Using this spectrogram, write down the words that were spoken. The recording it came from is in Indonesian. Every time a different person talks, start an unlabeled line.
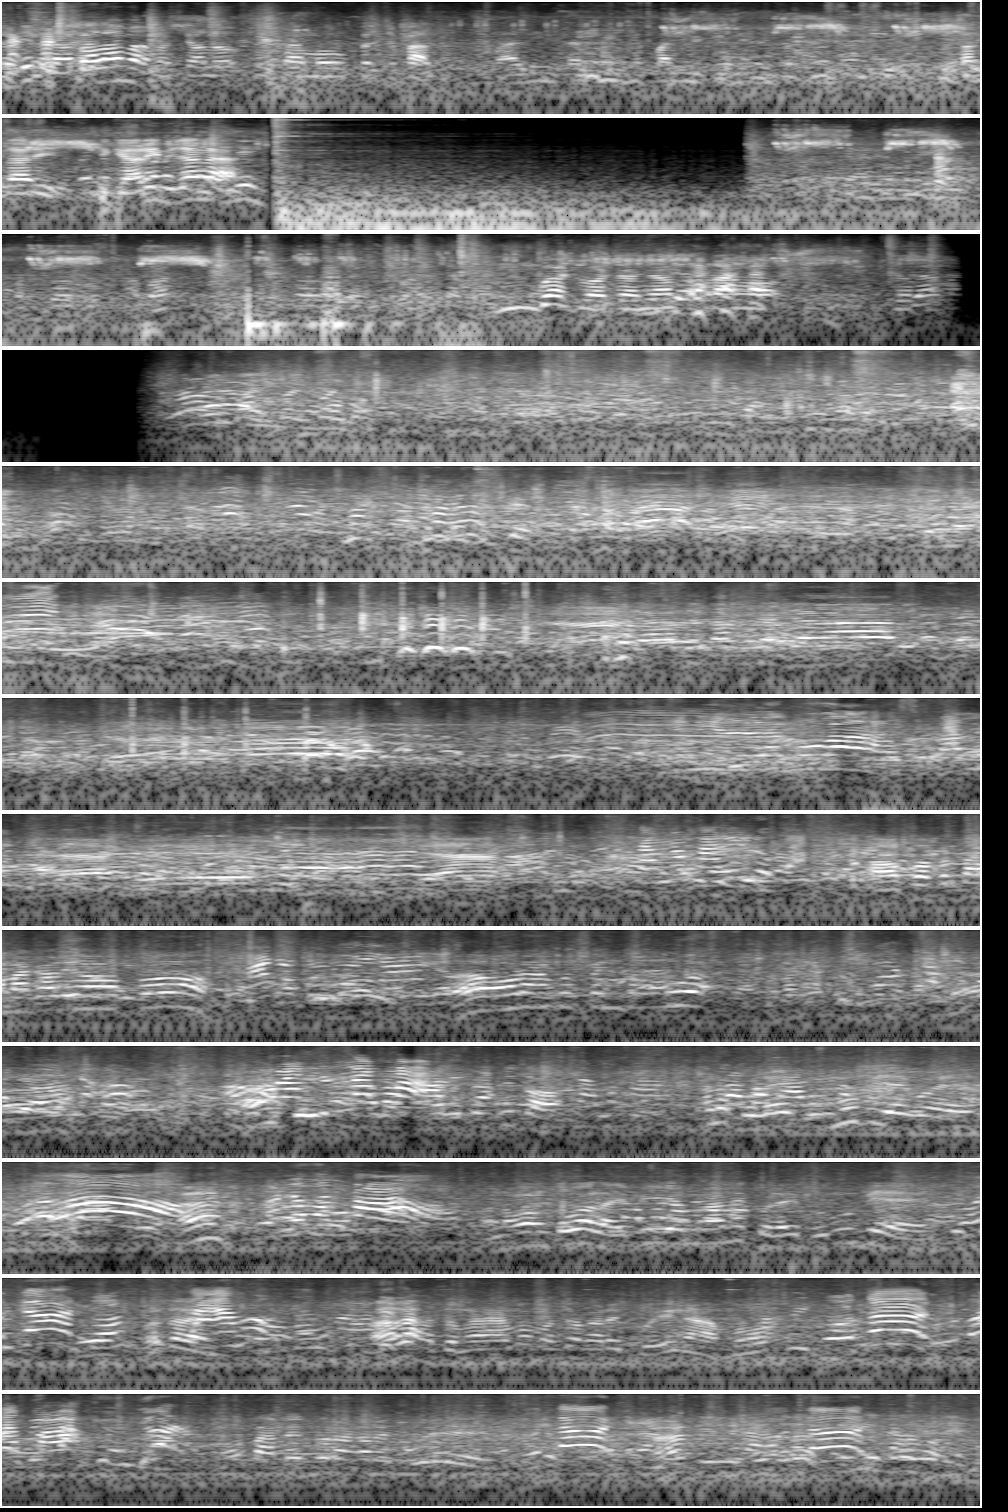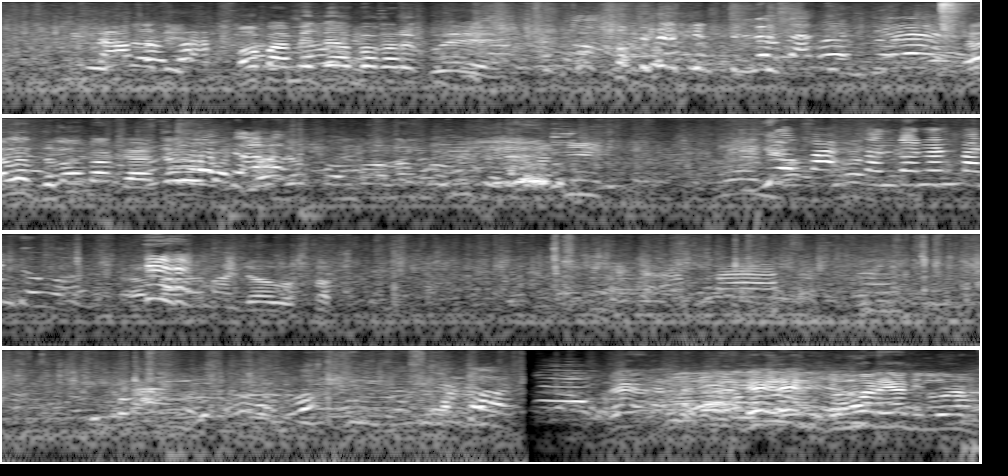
Jadi berapa lama mas kalau kita mau percepat?
paling targetnya paling sini
Empat hari, tiga hari bisa nggak? Enggak, cuacanya terang kok.
Ini adalah gua sekali.
Ya.
Sama kali lho, Pak.
Apa pertama kali apa? Orang aku pengen gua.
Orang kenapa?
Itu. Ana golek ibumu piye kowe?
Oh.
Hah?
Ada kan, Pak?
Ana wong tua lah piye mulane golek ibumu piye?
Boten.
Boten.
Kamu.
Alah aja ngamuk masa karo ibuke ngamuk.
Boten. Tapi Genjer.
Mau pamit ora karo ibuke?
Boten.
Hah?
Boten.
Mau pamit apa karo ibuke? Kalau delok Pak Ganjar Pak Ganjar tontonan iki jadi
Yuk, Pak, tontonan Pandowo.
Mandowo.
Dek, dek, di luar ya, di luar.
